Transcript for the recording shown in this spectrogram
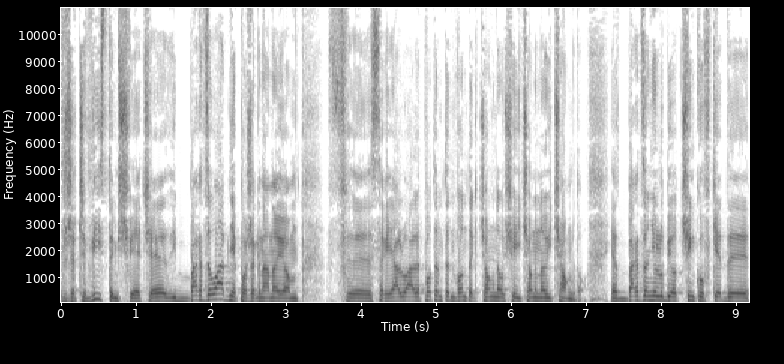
w rzeczywistym świecie i bardzo ładnie pożegnano ją w serialu, ale potem ten wątek ciągnął się i ciągnął i ciągnął. Ja bardzo nie lubię odcinków, kiedy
